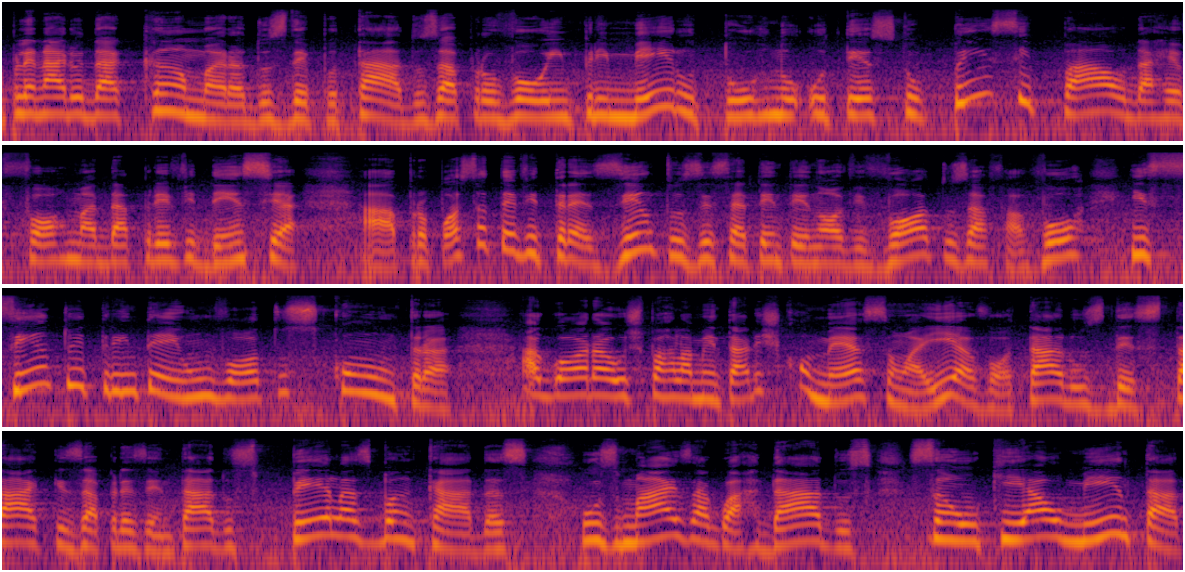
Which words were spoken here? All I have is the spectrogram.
O plenário da Câmara dos Deputados aprovou em primeiro turno o texto principal da reforma da Previdência. A proposta teve 379 votos a favor e 131 votos contra. Agora, os parlamentares começam aí a votar os destaques apresentados pelas bancadas. Os mais aguardados são o que aumenta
